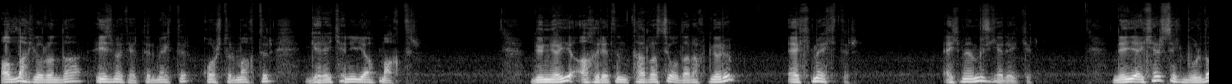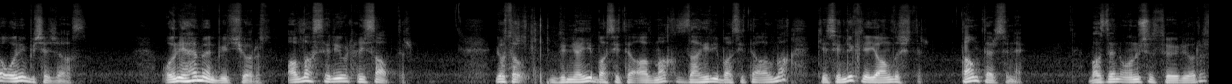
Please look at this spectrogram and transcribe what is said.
Allah yolunda hizmet ettirmektir, koşturmaktır, gerekeni yapmaktır. Dünyayı ahiretin tarlası olarak görüp, ekmektir. Ekmemiz gerekir. Neyi ekersek burada onu biçeceğiz. Onu hemen biçiyoruz. Allah seriül hesaptır. Yoksa dünyayı basite almak, zahiri basite almak kesinlikle yanlıştır. Tam tersine. Bazen onun için söylüyoruz.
